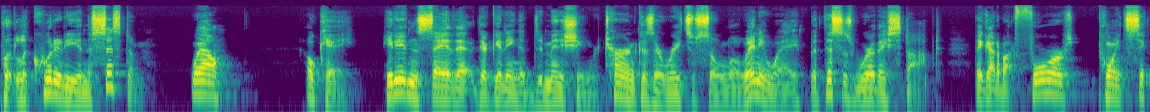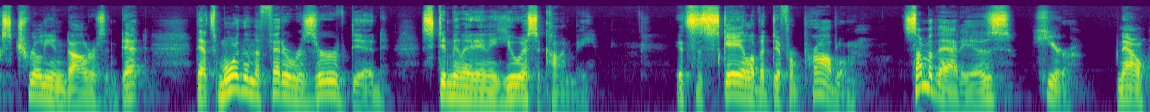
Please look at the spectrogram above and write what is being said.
put liquidity in the system. Well, okay. He didn't say that they're getting a diminishing return because their rates are so low anyway, but this is where they stopped. They got about $4.6 trillion in debt. That's more than the Federal Reserve did, stimulating the U.S. economy. It's the scale of a different problem. Some of that is here. Now,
